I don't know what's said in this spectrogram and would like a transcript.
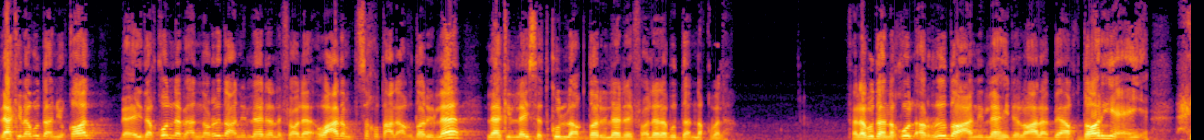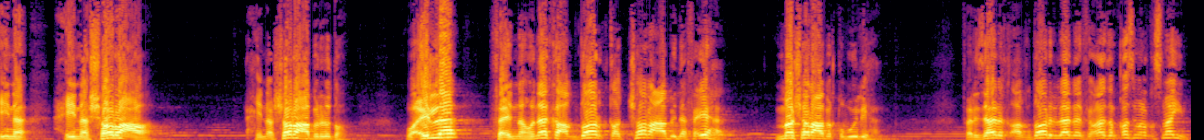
لكن لابد أن يقال إذا قلنا بأن الرضا عن الله جل في علاه هو عدم التسخط على أقدار الله لكن ليست كل أقدار الله جل في علاه لابد أن نقبلها. فلا بد أن نقول الرضا عن الله جل وعلا بأقداره حين حين شرع حين شرع بالرضا. وإلا فإن هناك أقدار قد شرع بدفعها ما شرع بقبولها. فلذلك أقدار الله وعلا تنقسم إلى قسمين.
